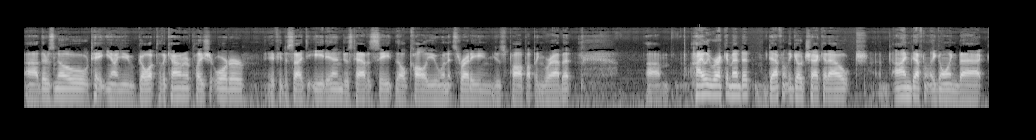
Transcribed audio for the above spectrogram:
Uh, there's no take. You know, you go up to the counter, place your order. If you decide to eat in, just have a seat. They'll call you when it's ready, and you just pop up and grab it. Um, highly recommend it. Definitely go check it out. I'm definitely going back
